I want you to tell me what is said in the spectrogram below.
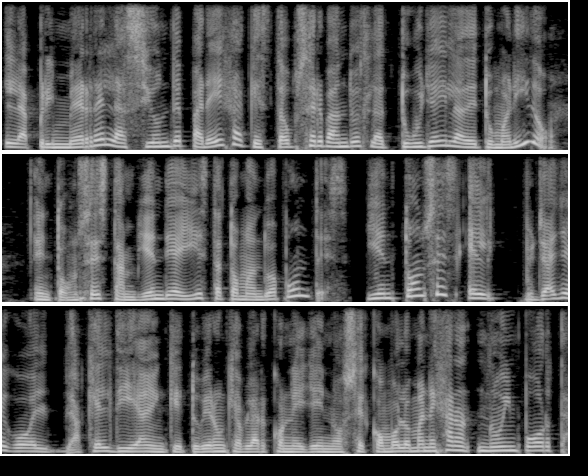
La primer relación de pareja que está observando es la tuya y la de tu marido. Entonces también de ahí está tomando apuntes. Y entonces él ya llegó el, aquel día en que tuvieron que hablar con ella y no sé cómo lo manejaron, no importa.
